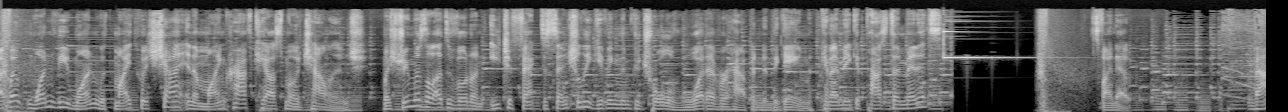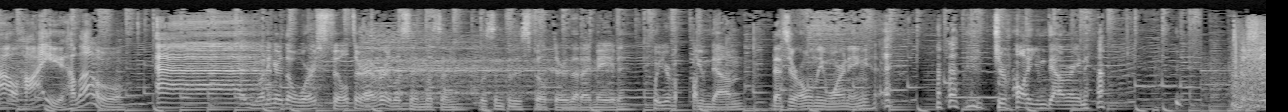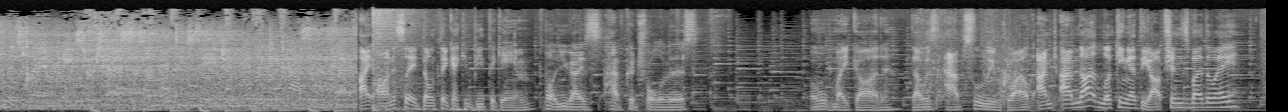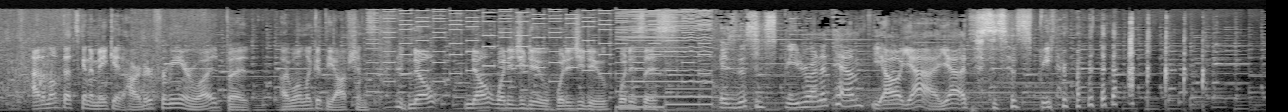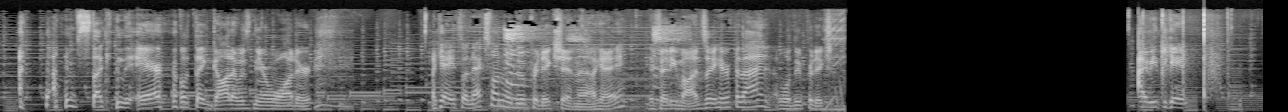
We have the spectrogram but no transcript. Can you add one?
I went 1v1 with my Twitch chat in a Minecraft Chaos Mode challenge. My stream was allowed to vote on each effect, essentially giving them control of whatever happened in the game. Can I make it past 10 minutes? Let's find out. Val, hi, hello. Uh, you want to hear the worst filter ever? Listen, listen, listen to this filter that I made. Put your volume down. That's your only warning. Put your volume down right now. I honestly I don't think I can beat the game. Well, you guys have control over this. Oh my god, that was absolutely wild. I'm I'm not looking at the options by the way. I don't know if that's gonna make it harder for me or what, but I won't look at the options. No, no. What did you do? What did you do? What is this? Is this a speedrun attempt? Oh yeah, yeah. This is a speedrun. I'm stuck in the air. Oh thank God I was near water. Okay, so next one we'll do a prediction, okay? If any mods are here for that, we'll do prediction. I beat the game.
